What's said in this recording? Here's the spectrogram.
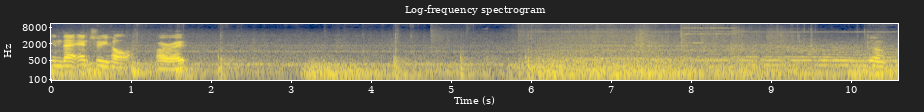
in that entry hall. Alright. Go. Oh.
